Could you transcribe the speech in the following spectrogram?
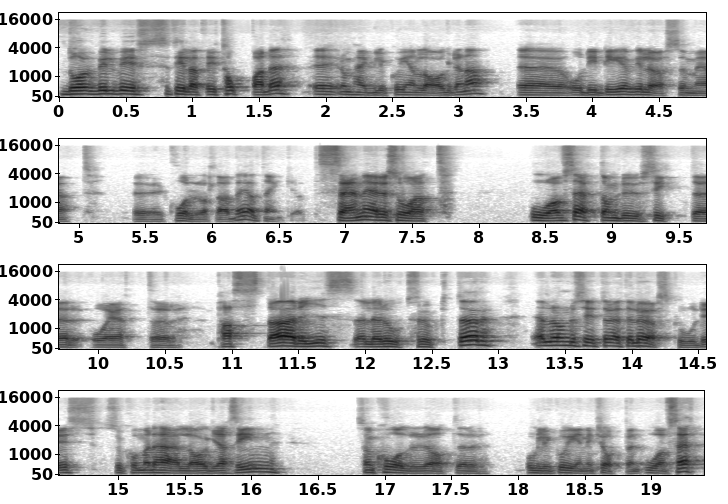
då vill vi se till att vi toppade eh, de här glykogenlagren eh, och det är det vi löser med att eh, kolhydratladda helt enkelt. Sen är det så att oavsett om du sitter och äter pasta, ris eller rotfrukter eller om du sitter och äter lösgodis så kommer det här lagras in som kolhydrater och glykogen i kroppen oavsett.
